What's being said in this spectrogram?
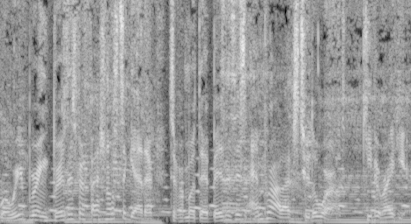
where we bring business professionals together to promote their businesses and products to the world. Keep it right here.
